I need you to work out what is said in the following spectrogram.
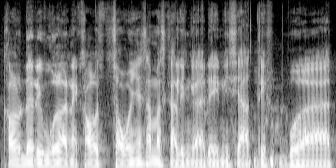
Kalau dari bulan ya, kalau cowoknya sama sekali nggak ada inisiatif buat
